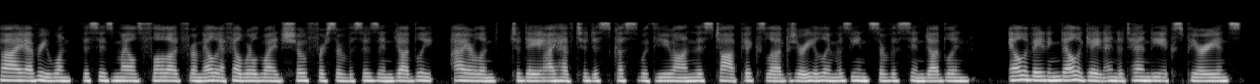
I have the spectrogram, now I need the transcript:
Hi everyone, this is Miles Flood from LFL Worldwide Chauffeur Services in Dublin, Ireland. Today I have to discuss with you on this topic's luxury limousine service in Dublin. Elevating delegate and attendee experience.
